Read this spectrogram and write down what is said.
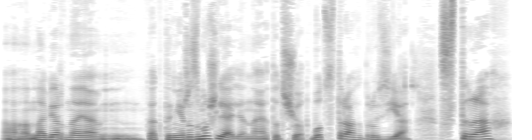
а, наверное, как-то не размышляли на этот счет. Вот страх, друзья, страх,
